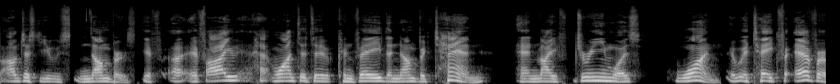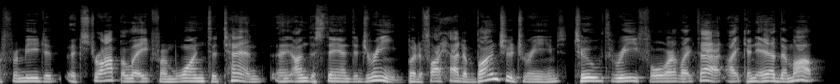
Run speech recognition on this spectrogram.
I'll just use numbers. If uh, if I ha- wanted to convey the number 10 and my dream was one. It would take forever for me to extrapolate from one to 10 and understand the dream. But if I had a bunch of dreams, two, three, four, like that, I can add them up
